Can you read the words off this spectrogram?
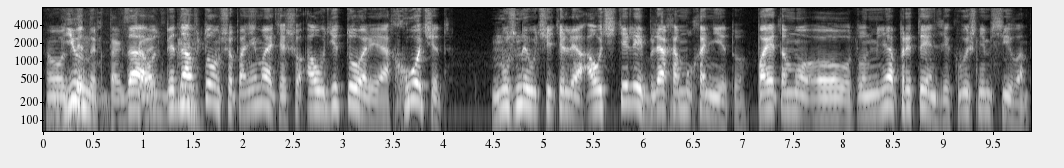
Вот юных, бед- так да, сказать. вот беда в том, что понимаете, что аудитория хочет, нужны учителя, а учителей бляха-муха нету. Поэтому э, вот, у меня претензии к высшим силам.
